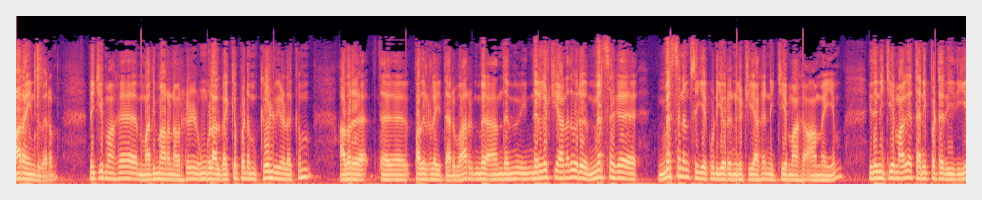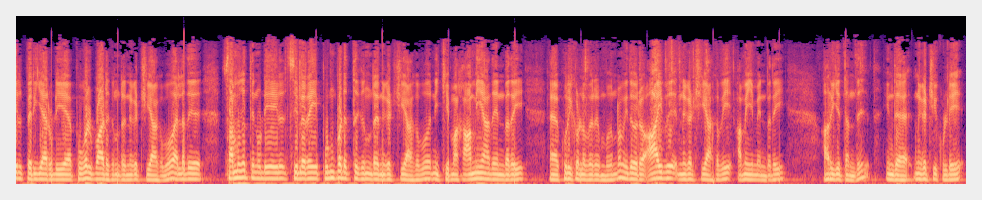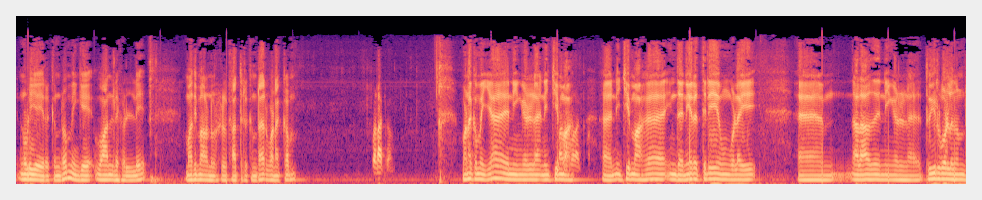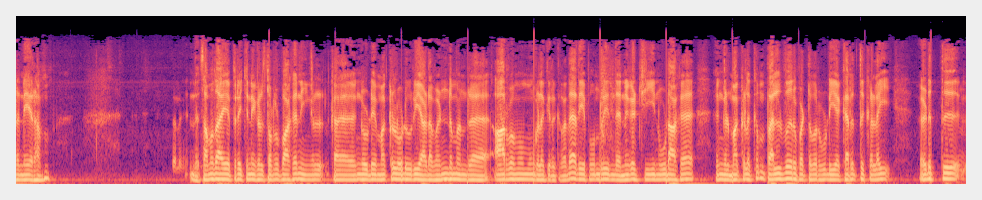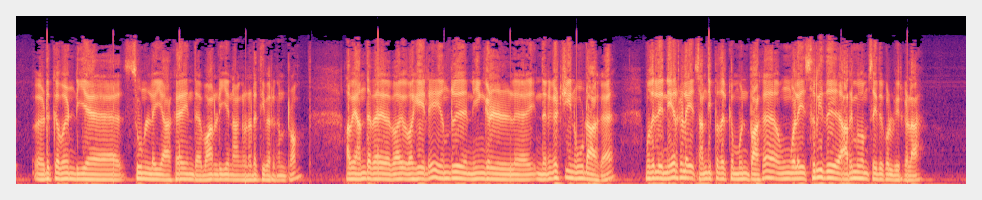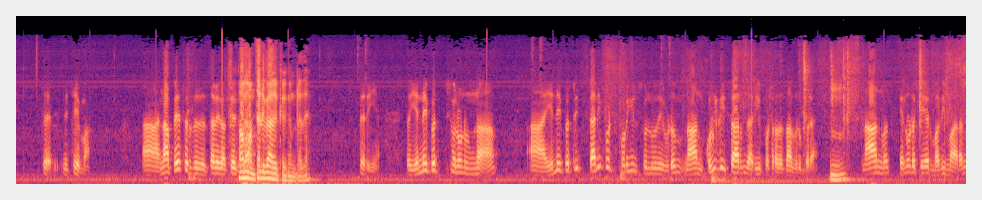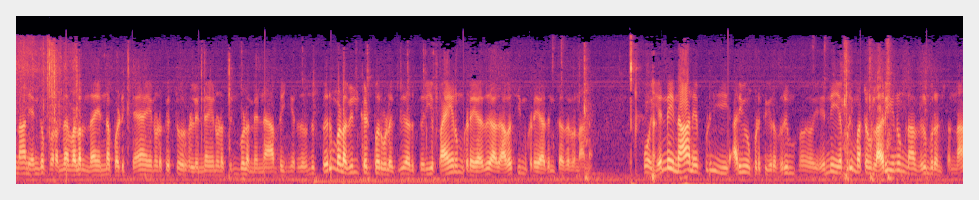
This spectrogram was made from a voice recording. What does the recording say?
ஆராய்ந்து வரும். நிச்சயமாக மதிமாறன் அவர்கள் உங்களால் வைக்கப்படும் கேள்விகளுக்கும் அவர் த- பதில்களை தருவார். அந்த இந்த நிகழ்ச்சியானது ஒரு விமர்சக விமர்சனம் செய்யக்கூடிய ஒரு நிகழ்ச்சியாக நிச்சயமாக அமையும். இது நிச்சயமாக தனிப்பட்ட ரீதியில் பெரியாருடைய புகழ் பாடுகின்ற நிகழ்ச்சியாகவோ அல்லது சமூகத்தினுடைய சிலரை புண்படுத்துகின்ற நிகழ்ச்சியாகவோ நிச்சயமாக அமையாது என்பதை குறிக்கொள்ள விரும்புகின்றோம். இது ஒரு ஆய்வு நிகழ்ச்சியாகவே அமையும் என்பதை அறிய தந்து இந்த நிகழ்ச்சிக்குள்ளே நுழைய இருக்கின்றோம். இங்கே வானிலைகளிலே மதிமாறன் அவர்கள் காத்திருக்கின்றார். வணக்கம். வணக்கம். வணக்கம் ஐயா. நீங்கள் நிச்சயமாக நிச்சயமாக இந்த நேரத்திலே உங்களை அதாவது நீங்கள் துயில் கொள்ளுகின்ற நேரம் இந்த சமுதாய பிரச்சனைகள் தொடர்பாக நீங்கள் எங்களுடைய மக்களோடு உரையாட வேண்டும் என்ற ஆர்வமும் உங்களுக்கு இருக்கிறது. அதே போன்று இந்த நிகழ்ச்சியின் ஊடாக எங்கள் மக்களுக்கும் பல்வேறுபட்டவர்களுடைய கருத்துக்களை எடுத்து எடுக்க வேண்டிய சூழ்நிலையாக இந்த வானொலியை நாங்கள் நடத்தி வருகின்றோம். அவை அந்த வகையிலே இன்று நீங்கள் இந்த நிகழ்ச்சியின் ஊடாக முதலில் நேர்களை சந்திப்பதற்கு முன்பாக உங்களை சிறிது அறிமுகம் செய்து கொள்வீர்களா? சரி நிச்சயமா. நான் பேசுறது தெளிவா கேட்குதா? ஆமாம் தெளிவாக இருக்கின்றது சரிங்க. இப்ப என்னை பற்றி சொல்லணும்னா என்னை பற்றி தனிப்பட்ட முறையில் சொல்வதை விட நான் கொள்கை சார்ந்து அறியப்படுறதை தான் விரும்புறேன். ம். நான் வந்து என்னோட பெயர் மதிமாறன். நான் எங்க பிறந்தேன் வளர்ந்தேன் என்ன படித்தேன் என்னோட பெற்றோர்கள் என்ன என்னோட பின்புலம் என்ன அப்படிங்கிறது வந்து பெருமளவில் கேட்பவர்களுக்கு அது பெரிய பயனும் கிடையாது அது அவசியம் கிடையாதுன்னு கருதுறேன் நான். ஓ என்னை நான் எப்படி அறிமுகப்படுத்துகிற விரும்ப என்னை எப்படி மற்றவர்கள் அறியணும் நான் விரும்புறேன்னு சொன்னா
